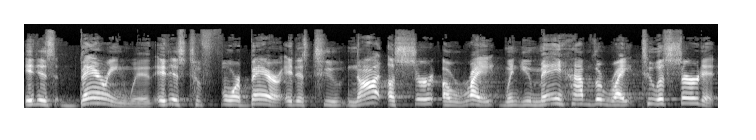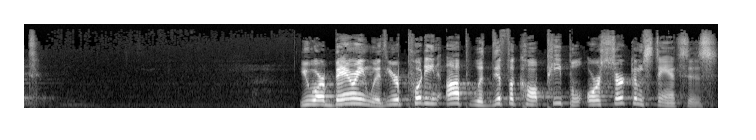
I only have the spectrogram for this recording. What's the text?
it is bearing with, it is to forbear, it is to not assert a right when you may have the right to assert it. You are bearing with, you're putting up with difficult people or circumstances.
